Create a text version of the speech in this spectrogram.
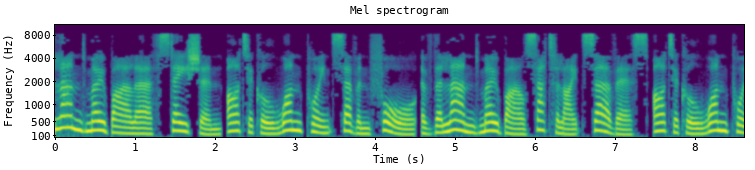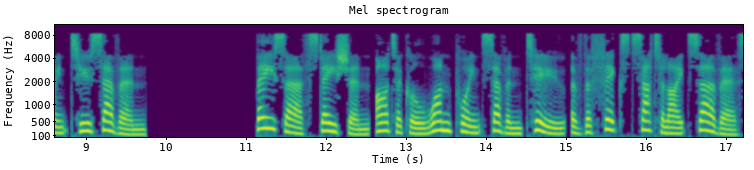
Land Mobile Earth Station Article 1.74 of the Land Mobile Satellite Service Article 1.27 Base Earth Station Article 1.72 of the Fixed Satellite Service.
